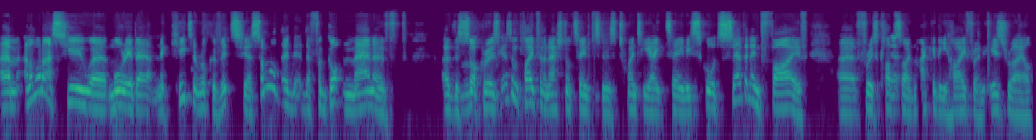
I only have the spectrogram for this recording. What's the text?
Um, and I want to ask you, uh, Maury, about Nikita Rukavytsya, somewhat the, the forgotten man of of the mm. Socceroos. He hasn't played for the national team since 2018. He scored seven and five uh, for his club yeah. side Maccabi Haifa in Israel.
